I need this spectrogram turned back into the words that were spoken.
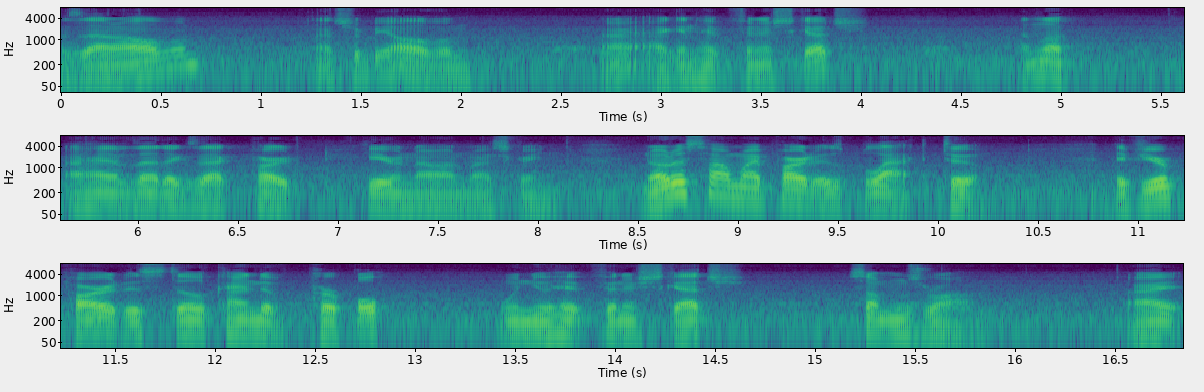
Is that all of them? That should be all of them. Alright, I can hit finish sketch. And look, I have that exact part here now on my screen. Notice how my part is black too. If your part is still kind of purple when you hit finish sketch, something's wrong. Alright,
